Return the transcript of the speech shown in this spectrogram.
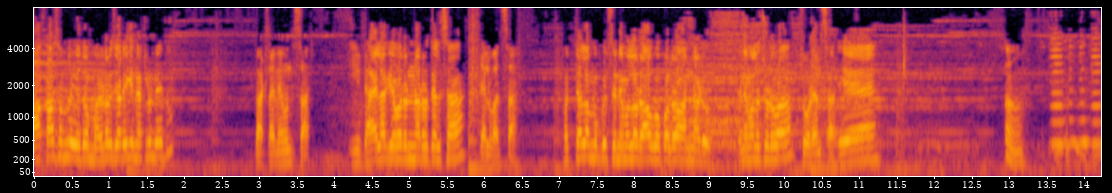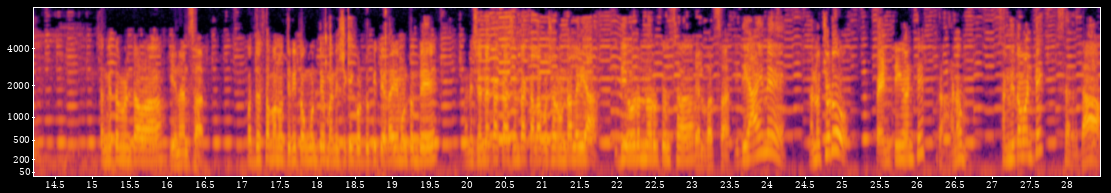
ఆకాశంలో ఏదో మర్డర్ జరిగినట్లు లేదు? అట్లానే ఉంది సార్. ఈ డైలాగ్ ఎవరున్నారో తెలుసా? తెలియదు సార్. ముత్యాల ముగ్గు సినిమాలో రావు గోపాలరావు అన్నాడు. సినిమాలో చూడవా? చూడండి సార్. ఏ? సంగీతం వింటావా? ఏనండి సార్. పొద్దుస్తా మనం తిని తొంగుంటే మనిషికి గొడ్డుకి తేడా ఏముంటుంది? మనిషి అన్నాక కాసింత కళాభూషణ ఉండాలయ్యా? ఇది ఎవరున్నారు తెలుసా? తెలియదు సార్. ఇది ఆయనే. నన్ను చూడు. పెయింటింగ్ అంటే ప్రాణం. సంగీతం అంటే సరదా.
